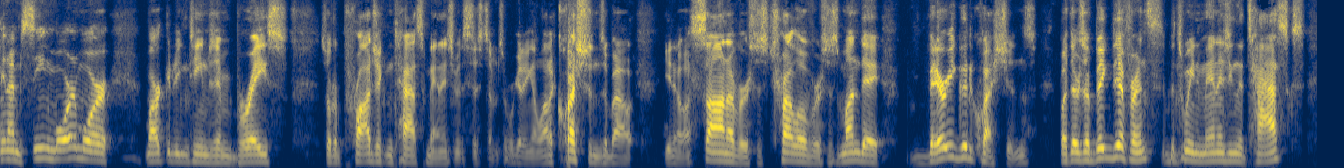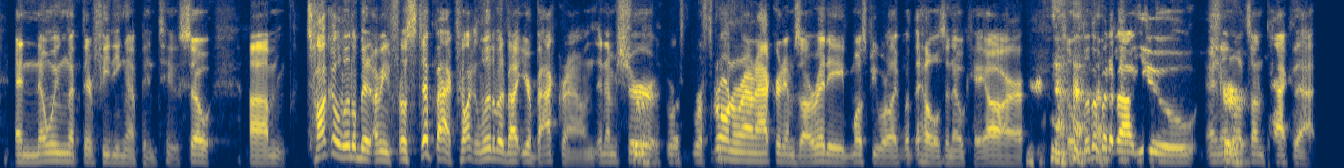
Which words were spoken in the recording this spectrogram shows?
And I'm seeing more and more marketing teams embrace sort of project and task management systems. We're getting a lot of questions about, you know, Asana versus Trello versus Monday. Very good questions, but there's a big difference between managing the tasks and knowing what they're feeding up into. So, um, talk a little bit. I mean, for step back, talk a little bit about your background. And I'm sure, sure. We're, we're, throwing around acronyms already. Most people are like, "What the hell is an OKR?" So a little bit about you, and sure. then let's unpack that.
